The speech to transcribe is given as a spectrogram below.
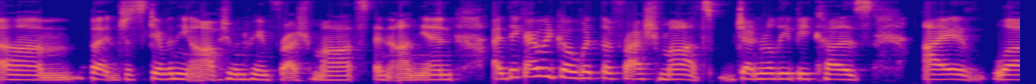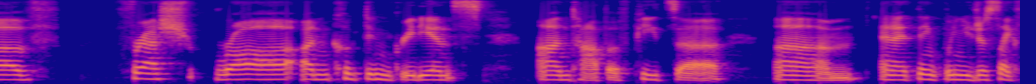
um, but just given the option between fresh mozz and onion, I think I would go with the fresh mozz generally because I love fresh, raw, uncooked ingredients on top of pizza. Um, and I think when you just like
